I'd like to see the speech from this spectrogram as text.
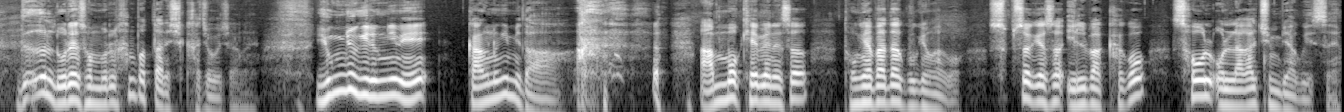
늘 노래 선물을 한 보따리씩 가져오잖아요. 6616님이 강릉입니다. 안목 해변에서 동해바다 구경하고 숲속에서 1박하고 서울 올라갈 준비하고 있어요.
